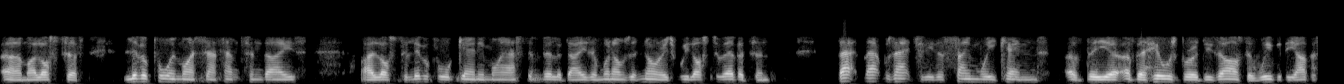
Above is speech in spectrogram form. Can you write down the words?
Um, I lost to Liverpool in my Southampton days. I lost to Liverpool again in my Aston Villa days, and when I was at Norwich, we lost to Everton. That that was actually the same weekend of the uh, of the Hillsborough disaster. We were the other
